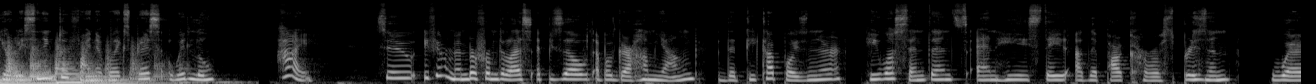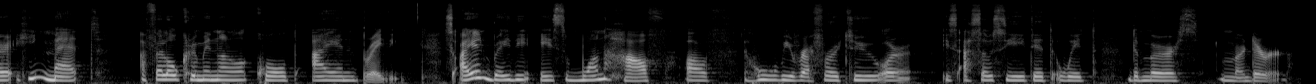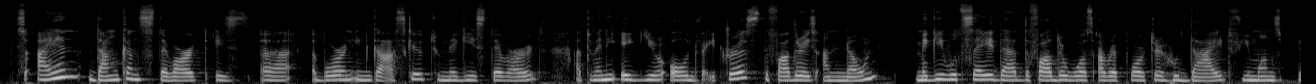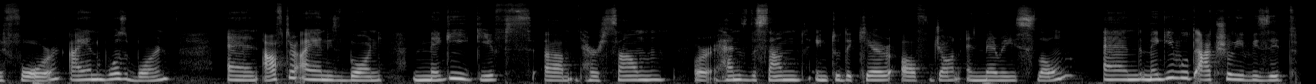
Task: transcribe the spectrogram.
You're listening to Pineapple Express with Lou. Hi! So, if you remember from the last episode about Graham Young, the teacup poisoner, he was sentenced and he stayed at the Parkhurst prison where he met a fellow criminal called Ian Brady. So, Ian Brady is one half of who we refer to or is associated with the Moors murderer. So Ian Duncan Stewart is uh, born in Glasgow to Maggie Stewart, a 28-year-old waitress. The father is unknown. Maggie would say that the father was a reporter who died a few months before Ian was born. And after Ian is born, Maggie gives um, her son or hands the son into the care of John and Mary Sloan. And Maggie would actually visit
